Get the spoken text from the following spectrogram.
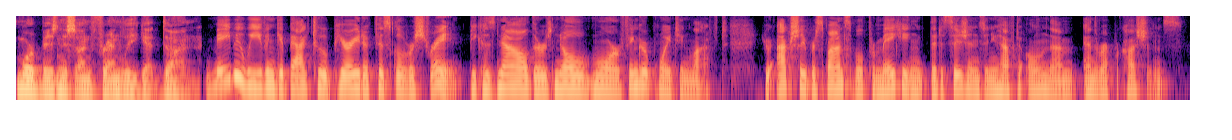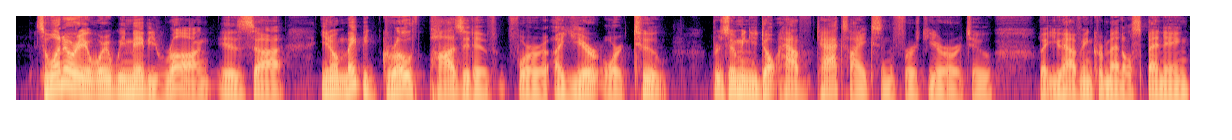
more business unfriendly get done. Maybe we even get back to a period of fiscal restraint because now there's no more finger pointing left you're actually responsible for making the decisions and you have to own them and the repercussions. So, one area where we may be wrong is, uh, you know, maybe growth positive for a year or two, presuming you don't have tax hikes in the first year or two, but you have incremental spending,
